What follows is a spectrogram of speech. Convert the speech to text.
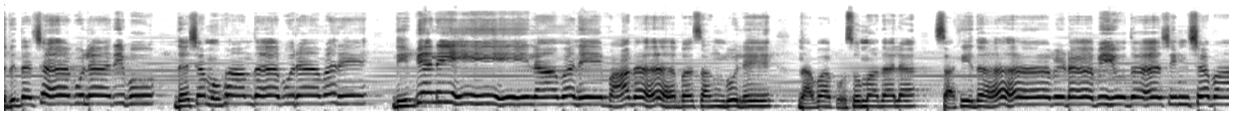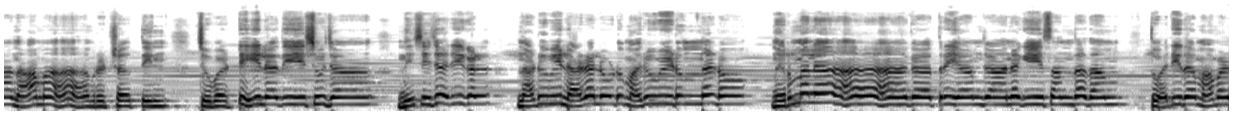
ത്രിദശകുലരിപു ദശമുഖാന്തപുരവനെ ദിവ്യലീലാവനെ പാദപസങ്കുലെ നവകുസുമതല സഹിത വിടവിയുത ശിംശപ വൃക്ഷത്തിൻ ചുവട്ടിലതീശുജ നിശിചരികൾ നടുവിൽ അഴലോട് മരുവിടുന്നടോ നിർമ്മല ഗാത്രിയാം ജാനകി സന്തതം. ത്വരിതമവൾ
